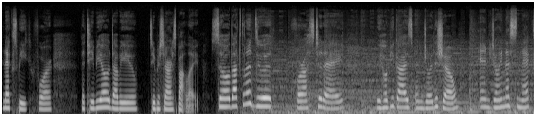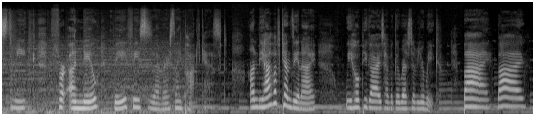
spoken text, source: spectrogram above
next week for the TBOW Superstar Spotlight. So that's going to do it for us today. We hope you guys enjoyed the show. And join us next week for a new Baby Faces of Wrestling podcast. On behalf of Kenzie and I, we hope you guys have a good rest of your week. Bye. Bye.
